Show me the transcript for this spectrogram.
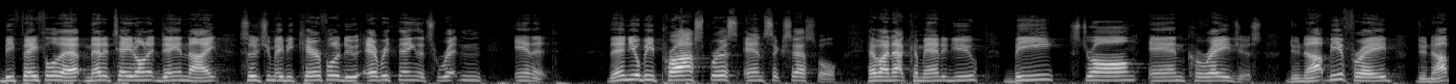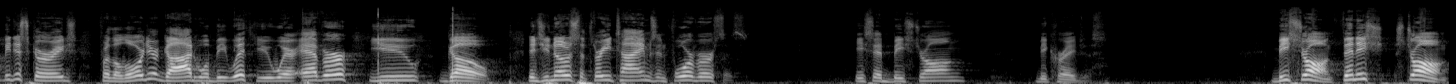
Be faithful to that. Meditate on it day and night so that you may be careful to do everything that's written in it. Then you'll be prosperous and successful. Have I not commanded you? Be strong and courageous. Do not be afraid. Do not be discouraged, for the Lord your God will be with you wherever you go. Did you notice the three times in four verses? He said, Be strong, be courageous. Be strong. Finish strong.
